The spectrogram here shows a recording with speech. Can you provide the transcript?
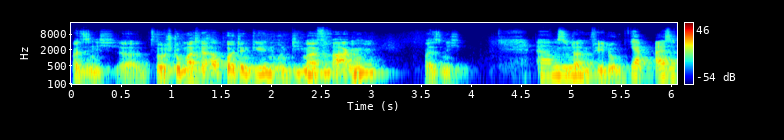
weiß ich nicht, äh, zur Stomatherapeutin gehen und die mal mhm. fragen? Mhm. Weiß ich nicht. Hast du da ähm, Empfehlungen? Ja, also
